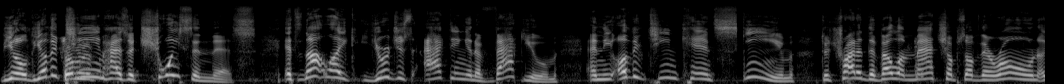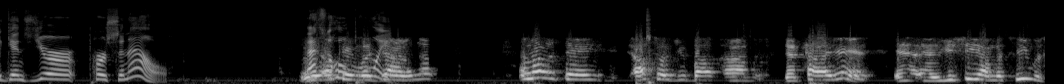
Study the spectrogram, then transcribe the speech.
You know, the other team has a choice in this. It's not like you're just acting in a vacuum and the other team can't scheme to try to develop matchups of their own against your personnel. That's Yeah, the whole okay, well, point. John, another, another thing, I told you about um, the tight end. And, you see how much he was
